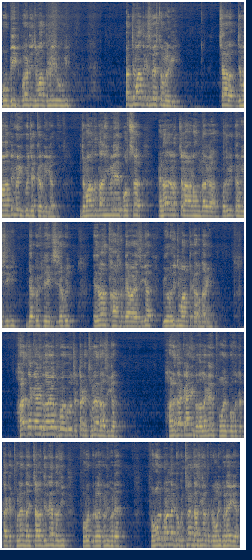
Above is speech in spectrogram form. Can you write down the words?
ਉਹ ਵੀਕ ਪੁਆਇੰਟ ਦੀ ਜ਼ਮਾਨਤ ਮਿਲੀ ਹੋਊਗੀ। ਪਰ ਜ਼ਮਾਨਤ ਕਿਸ ਵੇਸ ਤੋਂ ਮਿਲ ਗਈ? ਚਲ ਜ਼ਮਾਨਤ ਹੀ ਮਿਲ ਗਈ, ਕੋਈ ਚੱਕਰ ਨਹੀਂਗਾ ਜ਼ਮਾਨਤ ਤਾਂ ਹੀ ਮਿਲੇ ਜੇ ਪੁਲਿਸ, ਇਹਨਾਂ ਦਾ ਜਿਹੜਾ ਚਲਾਨ ਹੁੰਦਾਗਾ ਉਹ 'ਚ ਕੋਈ ਕਮੀ ਸੀਗੀ, ਜਾਂ ਕੋਈ ਫੇਕ ਸੀ, ਜਾਂ ਕੋਈ ਇਹਦੇ ਵਾਸਤੇ ਥਾਂ ਛੱਡਿਆ ਹੋਇਆ ਸੀਗਾ ਵੀ ਉਹਦੀ ਜ਼ਮਾਨਤ ਕਰ ਦਾਂਗੇ। ਹਾਲੇ ਤੱਕ ਐ ਨਹੀਂ ਪਤਾ ਲੱਗਿਆ ਫੌਜ ਕੋਲ ਚੱਟਾ ਕਿੱਥੋਂ ਲਿਆਂਦਾ ਸੀਗਾ। ਹਾਲੇ ਤੱਕ ਐ ਨਹੀਂ ਪਤਾ ਲੱਗਿਆ ਫੌਜ ਤੋਂ ਚੱਟਾ ਕਿੱਥੋਂ ਲਿਆਂਦਾ ਸੀ, ਚੱਲ ਜੇ ਲਿਆਂਦਾ ਸੀ, ਫੌਜ ਵਾਲਾ ਕਿਉਂ ਨਹੀਂ ਫੜਿਆ? ਫੌਜ ਵਾਲਾ ਕਿਉਂ ਕਿੱਥੋਂ ਲਿਆਂਦਾ ਸੀਗਾ ਤੇ ਕਿਉਂ ਨਹੀਂ ਫੜਿਆ ਗਿਆ।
